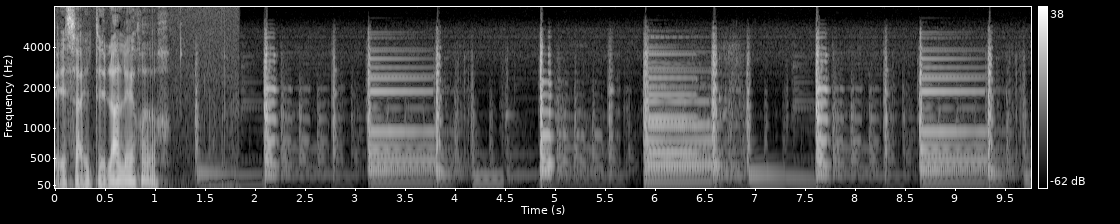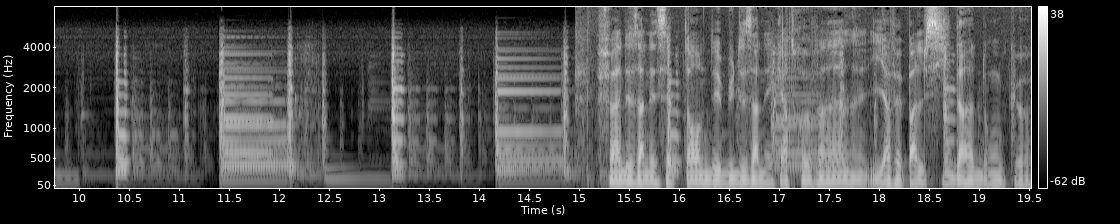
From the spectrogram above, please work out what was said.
et ça a été là l'erreur. Fin des années 70, début des années 80, il n'y avait pas le sida, donc euh,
